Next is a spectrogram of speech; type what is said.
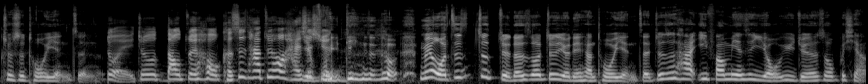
就是拖延症了。对，就到最后，可是他最后还是选定是拖，没有，我就就觉得说，就是有点像拖延症，就是他一方面是犹豫，觉得说不想。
